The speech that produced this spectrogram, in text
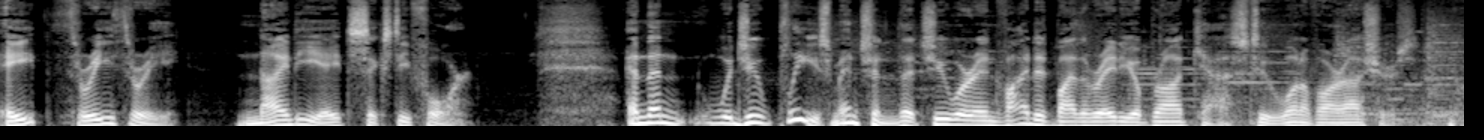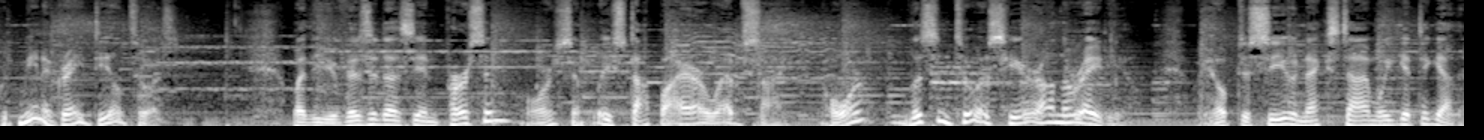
833 9864. And then, would you please mention that you were invited by the radio broadcast to one of our ushers? It would mean a great deal to us. Whether you visit us in person or simply stop by our website or listen to us here on the radio, we hope to see you next time we get together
